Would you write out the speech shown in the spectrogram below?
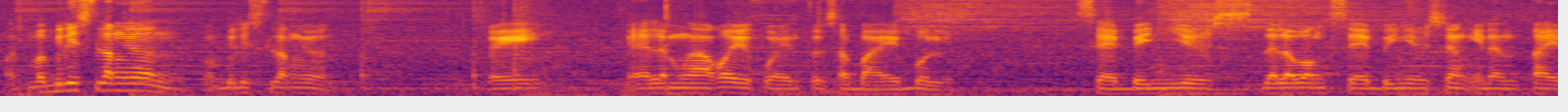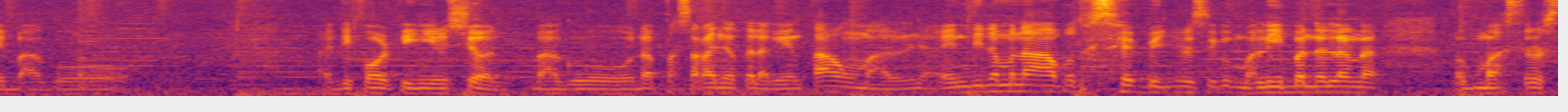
At mabilis lang yun, mabilis lang yun. Okay? Kaya alam nga ako yung kwento sa Bible. 7 years, dalawang 7 years niyang inantay bago Ah, di 14 years yun bago napasa kanya talaga yung taong mahal niya. Eh, hindi naman naabot ng 7 years siguro. Maliban na lang na mag-master's,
